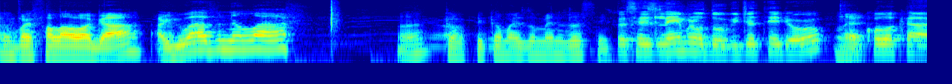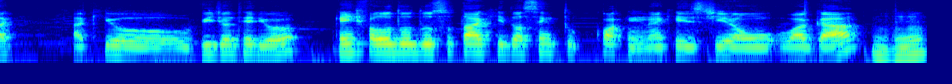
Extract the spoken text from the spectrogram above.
não vai falar o H. Are you having a laugh? Né? Então fica mais ou menos assim. Se vocês lembram do vídeo anterior, É. vou colocar aqui o, o vídeo anterior, que a gente falou do, do sotaque do acento Cockney, né? Que eles tiram o H Uhum.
